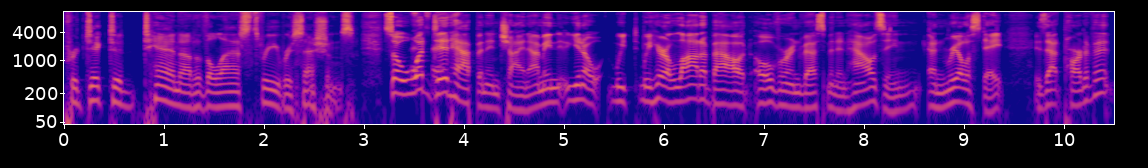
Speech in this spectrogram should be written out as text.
predicted 10 out of the last three recessions. So, what right. did happen in China? I mean, you know, we, we hear a lot about overinvestment in housing and real estate. Is that part of it?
